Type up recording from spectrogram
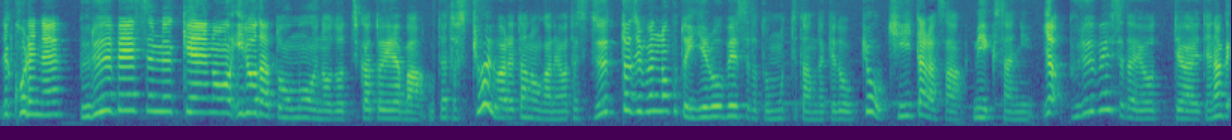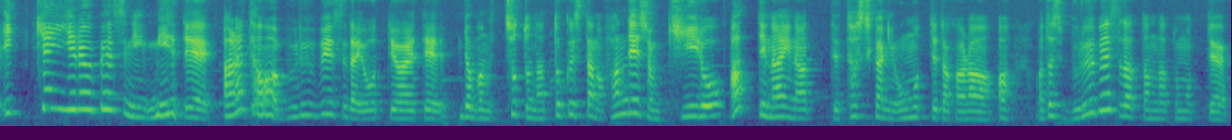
で、これね、ブルーベース向けの色だと思うの、どっちかといえば。で、私今日言われたのがね、私ずっと自分のことイエローベースだと思ってたんだけど、今日聞いたらさ、メイクさんに、いや、ブルーベースだよって言われて、なんか一見イエローベースに見えて、あなたはブルーベースだよって言われて、でもね、ちょっと納得したの。ファンデーション黄色合ってないなって確かに思ってたから、あ、私ブルーベースだったんだと思って。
